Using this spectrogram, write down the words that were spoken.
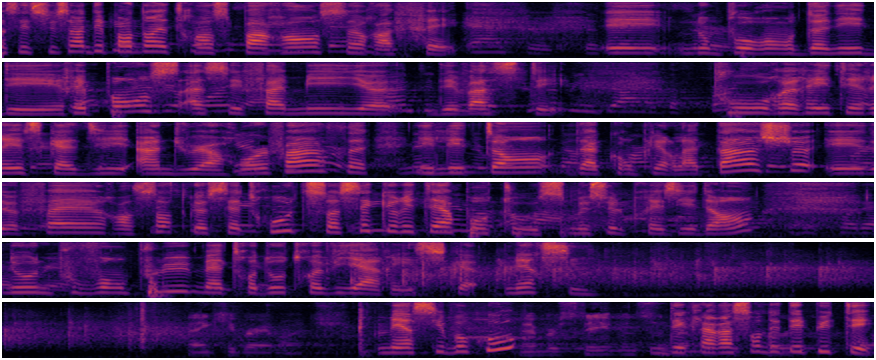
processus indépendant et transparent sera fait et nous pourrons donner des réponses à ces familles dévastées. Pour réitérer ce qu'a dit Andrea Horvath, il est temps d'accomplir la tâche et de faire en sorte que cette route soit sécuritaire pour tous. Monsieur le Président, nous ne pouvons plus mettre d'autres vies à risque. Merci. Merci beaucoup. Déclaration des députés.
